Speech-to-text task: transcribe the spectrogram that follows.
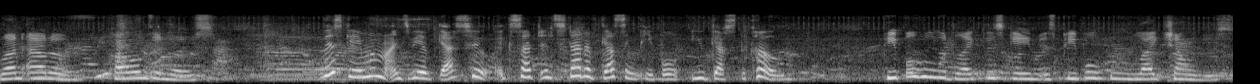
run out of columns and rows. This game reminds me of Guess Who, except instead of guessing people, you guess the code. People who would like this game is people who like challenges.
